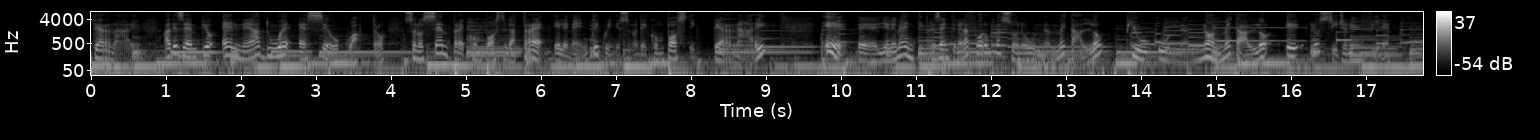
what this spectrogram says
ternari, ad esempio Na2SO4. Sono sempre composti da tre elementi, quindi sono dei composti ternari e eh, gli elementi presenti nella formula sono un metallo più un non metallo e l'ossigeno infine.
